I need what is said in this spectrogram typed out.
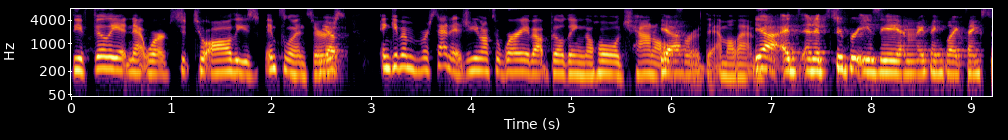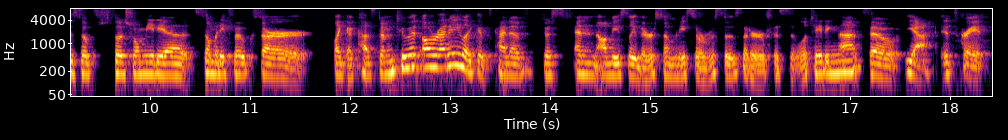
the affiliate networks to, to all these influencers yep. and give them a percentage you don't have to worry about building the whole channel yeah. for the mlm yeah and it's super easy and i think like thanks to so- social media so many folks are like accustomed to it already. Like it's kind of just, and obviously there are so many services that are facilitating that. So yeah, it's great.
